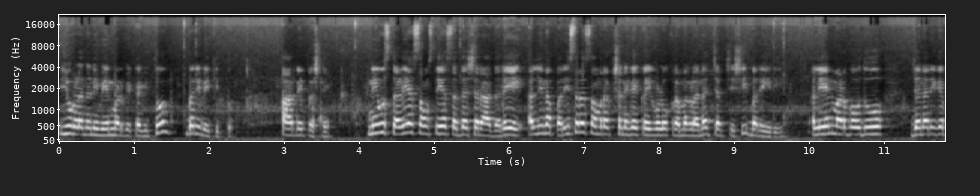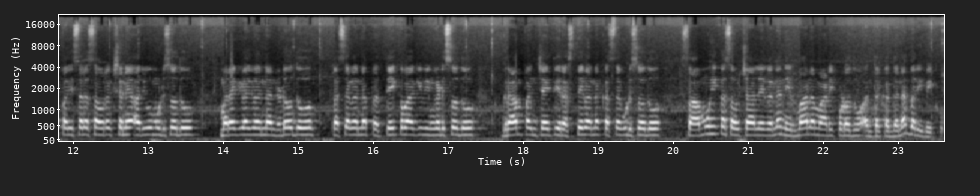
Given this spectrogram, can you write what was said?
ಇವುಗಳನ್ನು ನೀವೇನು ಮಾಡಬೇಕಾಗಿತ್ತು? ಬರಿಬೇಕಿತ್ತು. ಆರನೇ ಪ್ರಶ್ನೆ. ನೀವು ಸ್ಥಳೀಯ ಸಂಸ್ಥೆಯ ಸದಸ್ಯರಾದರೆ ಅಲ್ಲಿನ ಪರಿಸರ ಸಂರಕ್ಷಣೆಗೆ ಕೈಗೊಳ್ಳುವ ಕ್ರಮಗಳನ್ನು ಚರ್ಚಿಸಿ ಬರೆಯಿರಿ. ಅಲ್ಲಿ ಏನು ಮಾಡ್ಬೋದು ಜನರಿಗೆ ಪರಿಸರ ಸಂರಕ್ಷಣೆ ಅರಿವು ಮೂಡಿಸೋದು ಮರಗಿಡಗಳನ್ನು ನೆಡೋದು ಕಸಗಳನ್ನು ಪ್ರತ್ಯೇಕವಾಗಿ ವಿಂಗಡಿಸೋದು, ಗ್ರಾಮ ಪಂಚಾಯಿತಿ ರಸ್ತೆಗಳನ್ನು ಕಸಗುಡಿಸೋದು, ಸಾಮೂಹಿಕ ಶೌಚಾಲಯಗಳನ್ನು ನಿರ್ಮಾಣ ಮಾಡಿಕೊಡೋದು ಅಂತಕ್ಕದ್ದನ್ನು ಬರಿಬೇಕು.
